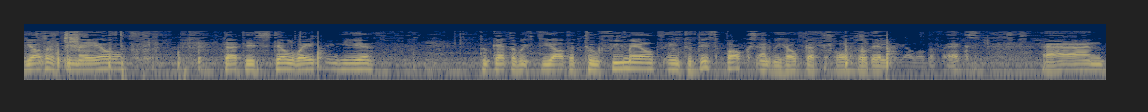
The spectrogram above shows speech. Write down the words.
the other male that is still waiting here together with the other two females into this box and we hope that also they lay a lot of eggs and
